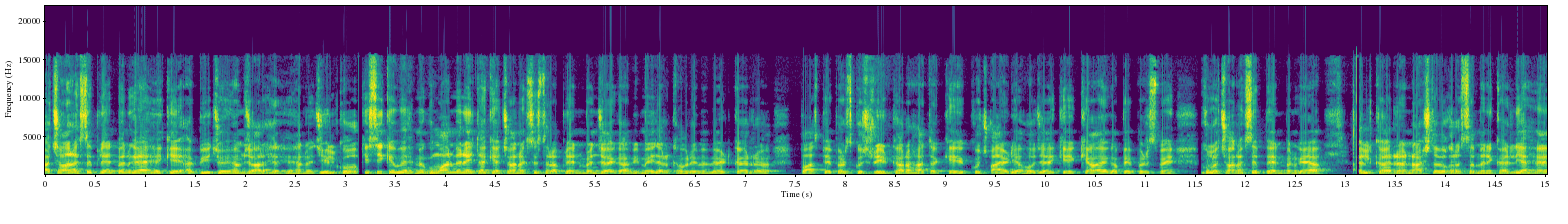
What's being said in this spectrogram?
अचानक से प्लान बन गया है कि अभी जो है हम जा रहे हैं हनझील को। किसी के वह में गुमान में नहीं था कि अचानक से तरह प्लान बन जाएगा। अभी मैं इधर कमरे में बैठकर अ, पास पेपर्स कुछ रीड कर रहा था कि कुछ आइडिया हो जाए कि क्या आएगा पेपर्स में। बिल्कुल अचानक से प्लान बन गया। कल कर नाश्ता वगैरह सब मैंने कर लिया है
